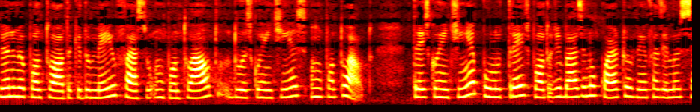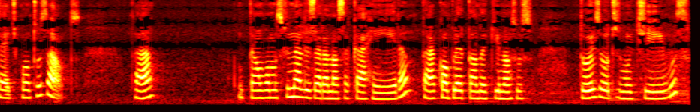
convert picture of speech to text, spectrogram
venho no meu ponto alto aqui do meio, faço um ponto alto, duas correntinhas, um ponto alto. Três correntinhas, pulo três pontos de base, no quarto eu venho fazer meus sete pontos altos, tá? Então, vamos finalizar a nossa carreira, tá? Completando aqui nossos dois outros motivos.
